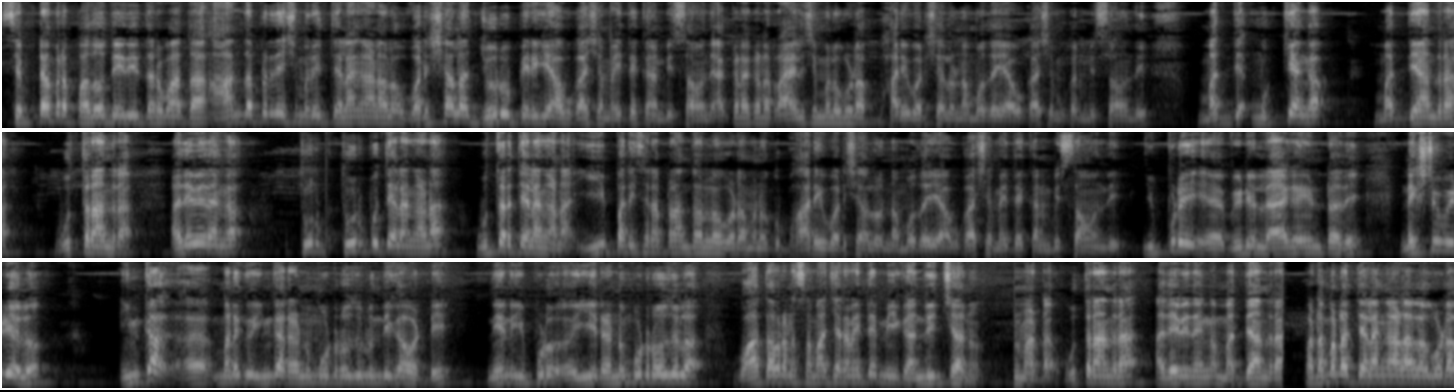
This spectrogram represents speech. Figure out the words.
సెప్టెంబర్ పదో తేదీ తర్వాత ఆంధ్రప్రదేశ్ మరియు తెలంగాణలో వర్షాల జోరు పెరిగే అవకాశం అయితే కనిపిస్తూ ఉంది. అక్కడక్కడ రాయలసీమలో కూడా భారీ వర్షాలు నమోదయ్యే అవకాశం కనిపిస్తూ ఉంది. మధ్య ముఖ్యంగా మధ్యాంధ్ర ఉత్తరాంధ్ర. అదేవిధంగా తూర్పు తూర్పు తెలంగాణ ఉత్తర తెలంగాణ ఈ పరిసర ప్రాంతంలో కూడా మనకు భారీ వర్షాలు నమోదయ్యే అవకాశం అయితే కనిపిస్తూ ఉంది. ఇప్పుడు వీడియో లాగ్ అయి ఉంటుంది. నెక్స్ట్ వీడియోలో ఇంకా మనకు ఇంకా రెండు మూడు రోజులు ఉంది కాబట్టి నేను ఇప్పుడు ఈ రెండు మూడు రోజుల వాతావరణ సమాచారం అయితే మీకు అందించాను. అనమాట ఉత్తరాంధ్ర అదేవిధంగా మధ్యాంధ్ర పడమట తెలంగాణలో కూడా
